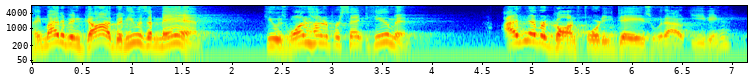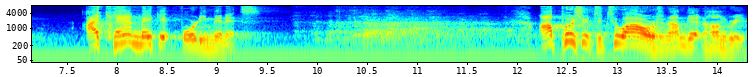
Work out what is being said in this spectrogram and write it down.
He might have been God, but he was a man. He was 100% human. I've never gone 40 days without eating. I can make it 40 minutes. I'll push it to two hours and I'm getting hungry.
